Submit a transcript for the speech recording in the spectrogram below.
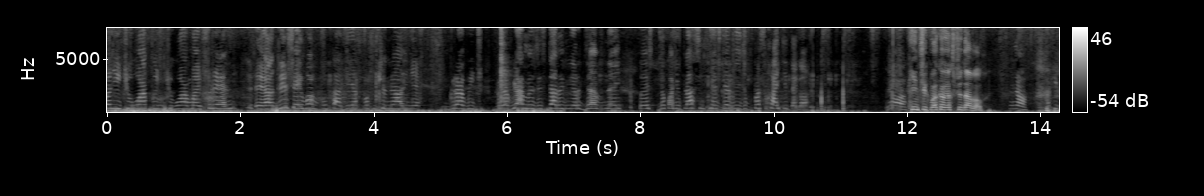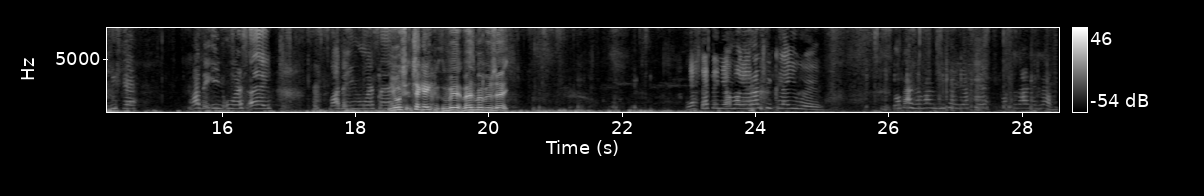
Konnichiwa, konnichiwa, my friend. E, A dzisiaj wam pokażę, jak profesjonalnie grabić. Grabiamy ze starej nierdzewnej. To jest dokładnie plastik nierdzewnej. Posłuchajcie tego. No, Chińczyk płakał jak sprzedawał. no, oczywiście Made in USA. Made in USA. Już, czekaj, wy, wezmę wyżej. Niestety nie moje rączki kleiły. Pokażę wam dzisiaj, jak się profesjonalnie grabi.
